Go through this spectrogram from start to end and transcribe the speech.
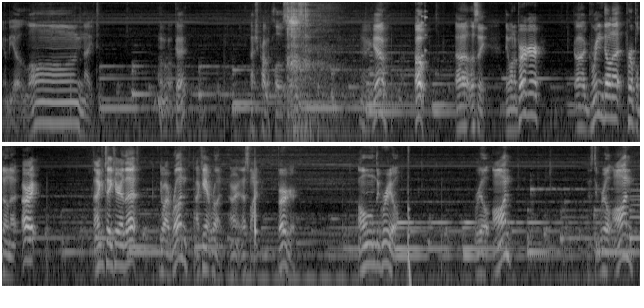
Gonna be a long night. Oh, okay. I should probably close this. There we go. Oh, uh, let's see. They want a burger, uh, green donut, purple donut. All right. I can take care of that. Do I run? I can't run. All right, that's fine. Burger on the grill. grill on? Is the grill on?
